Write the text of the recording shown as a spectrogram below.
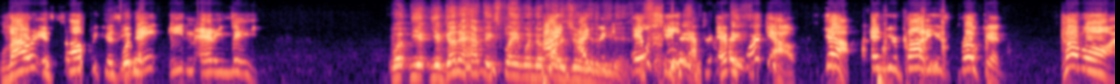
Lauri is soft because he what ain't eating any meat. Well, you're gonna have to explain Wendell Carter Jr. I to me then. Kale shake after every workout. Yeah, and your body is broken. Come on.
